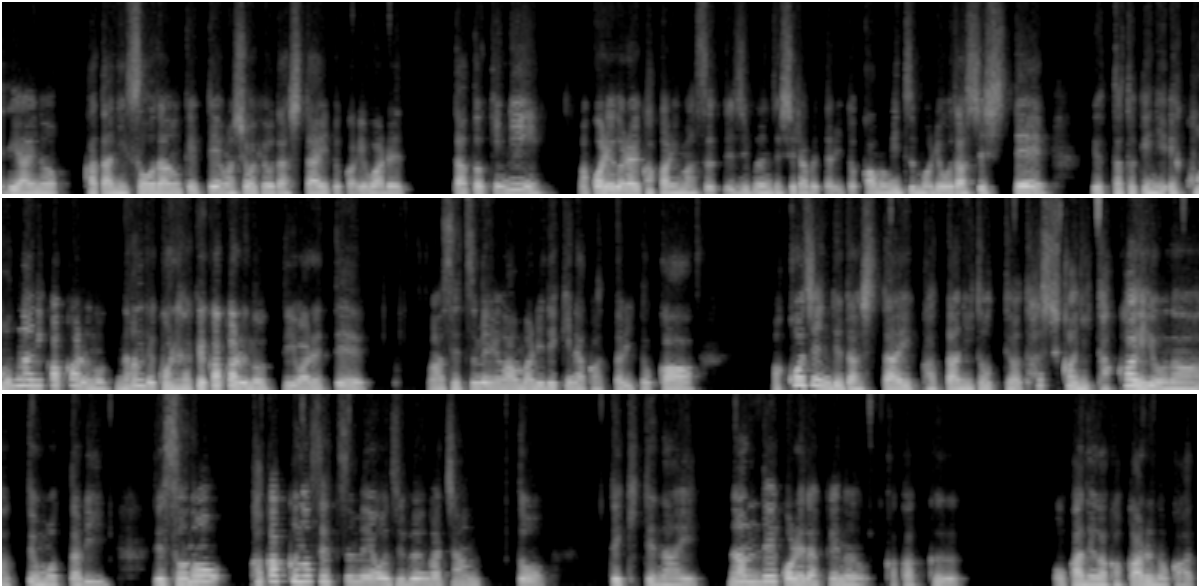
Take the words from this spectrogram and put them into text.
り合いの方に相談を受けて、まあ、商標を出したいとか言われたときに、まあ、これぐらいかかりますって自分で調べたりとか、見積もりをお出しして言った時に、え、こんなにかかるの？なんでこれだけかかるの？って言われて、まあ、説明があまりできなかったりとか、まあ、個人で出したい方にとっては確かに高いよなって思ったり、で、その価格の説明を自分がちゃんとできてない。なんでこれだけの価格、お金がかかるのか、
